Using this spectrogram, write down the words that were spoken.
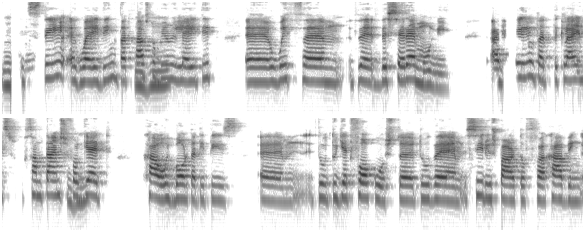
mm-hmm. It's still a wedding that has mm-hmm. to be mm-hmm. related uh, with um, the the ceremony. I feel that the clients sometimes mm-hmm. forget how important it is um, to, to get focused uh, to the serious part of uh, having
